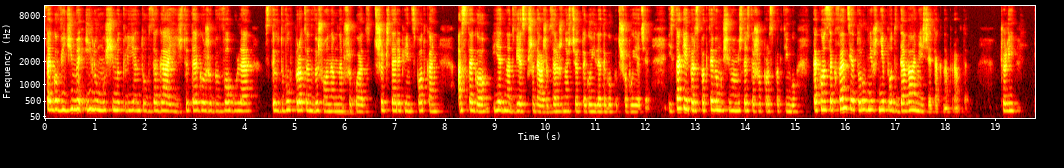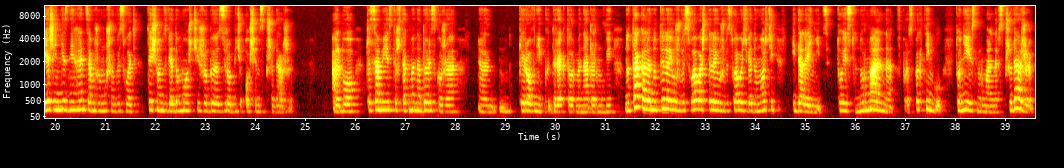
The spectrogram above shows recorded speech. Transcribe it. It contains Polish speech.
z tego widzimy, ilu musimy klientów zagaić do tego, żeby w ogóle z tych 2% wyszło nam na przykład 3, 4, 5 spotkań, a z tego jedna, dwie sprzedaży, w zależności od tego, ile tego potrzebujecie. I z takiej perspektywy musimy myśleć też o prospectingu. Ta konsekwencja to również nie poddawanie się tak naprawdę. Czyli ja się nie zniechęcam, że muszę wysłać tysiąc wiadomości, żeby zrobić 8 sprzedaży. Albo czasami jest też tak menadżersko, że kierownik, dyrektor, menadżer mówi: No tak, ale no tyle już wysłałaś, tyle już wysłałeś wiadomości i dalej nic. To jest normalne w prospectingu, to nie jest normalne w sprzedaży,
